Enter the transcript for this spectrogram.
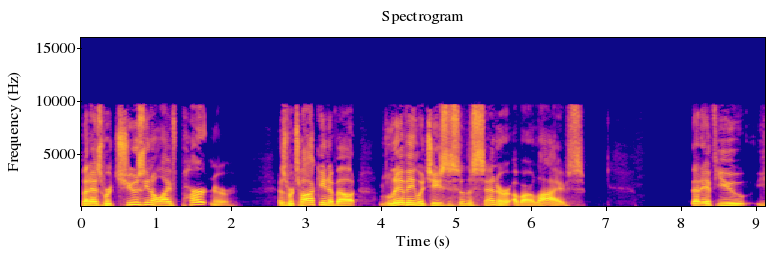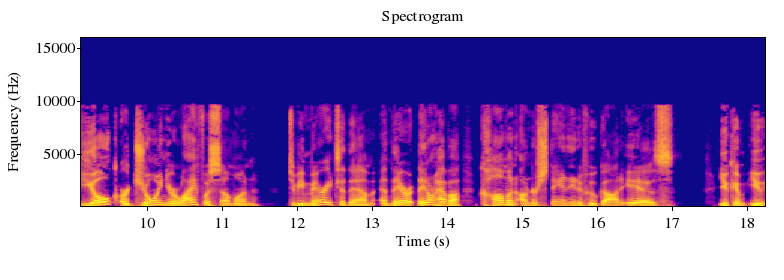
But as we're choosing a life partner, as we're talking about living with Jesus in the center of our lives, that if you yoke or join your life with someone to be married to them and they're, they don't have a common understanding of who God is, you can, you,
